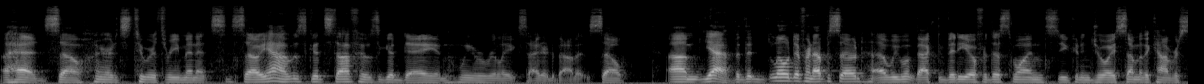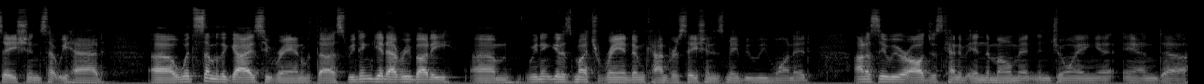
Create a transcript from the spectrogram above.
ahead. So it's two or three minutes. So yeah, it was good stuff. It was a good day, and we were really excited about it. So. Um, yeah, but the little different episode. Uh, we went back to video for this one, so you can enjoy some of the conversations that we had uh, with some of the guys who ran with us. We didn't get everybody. Um, we didn't get as much random conversation as maybe we wanted. Honestly, we were all just kind of in the moment and enjoying it, and uh,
